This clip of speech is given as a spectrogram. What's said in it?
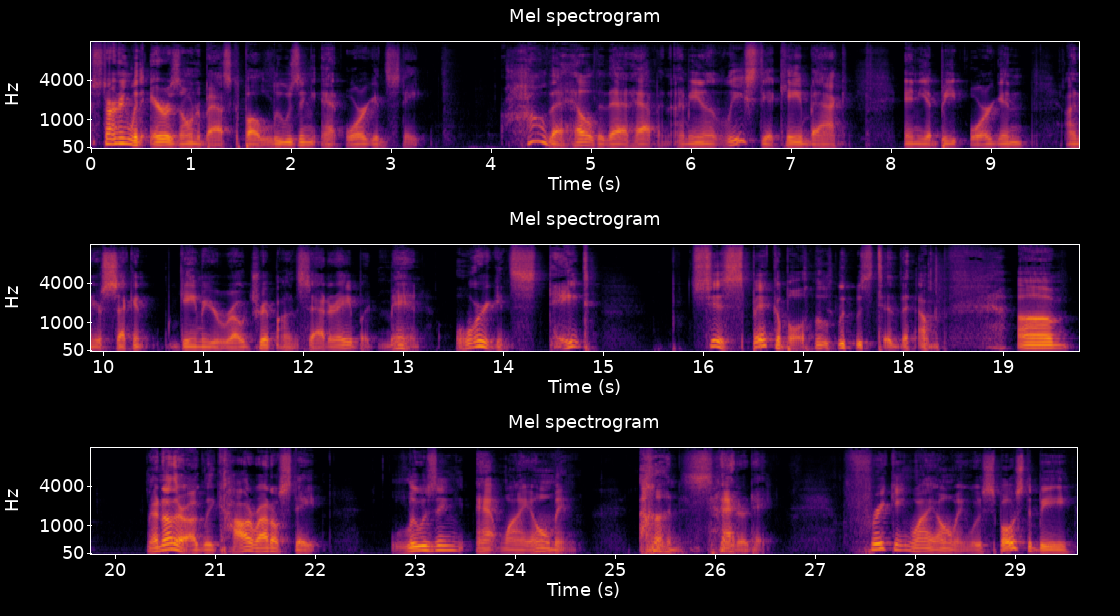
Starting with Arizona basketball losing at Oregon State. How the hell did that happen? I mean, at least you came back and you beat Oregon on your second game of your road trip on Saturday, but man, Oregon State, despicable lose to them. Um, another ugly Colorado State losing at Wyoming on Saturday. Freaking Wyoming was supposed to be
